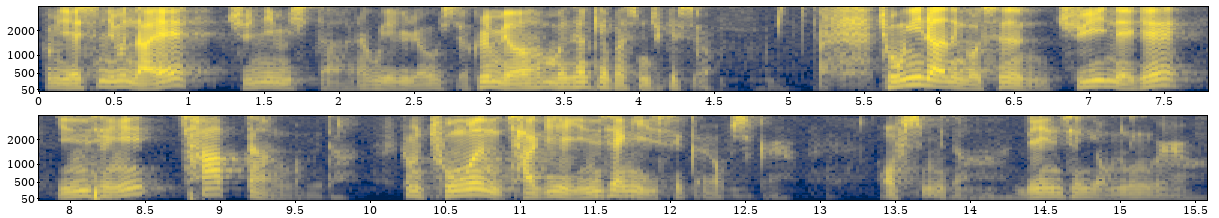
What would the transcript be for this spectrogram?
그럼 예수님은 나의 주님이시다라고 얘기를 하고 있어요. 그러면 한번 생각해 봤으면 좋겠어요. 종이라는 것은 주인에게 인생이 차압당한 겁니다. 그럼 종은 자기의 인생이 있을까요? 없을까요? 없습니다. 내 인생이 없는 거예요.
